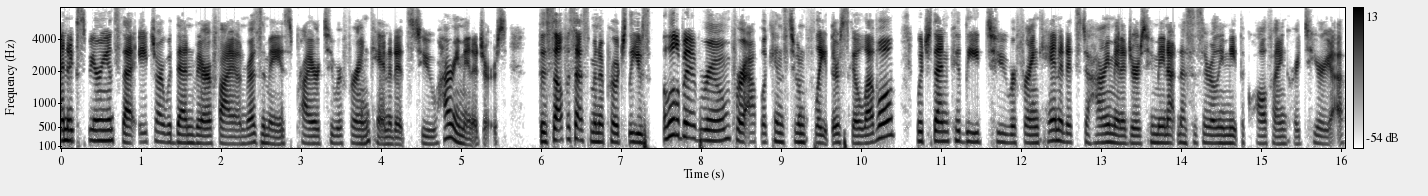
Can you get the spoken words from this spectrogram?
and experience that HR would then verify on resumes prior to referring candidates to hiring managers. The self assessment approach leaves a little bit of room for applicants to inflate their skill level, which then could lead to referring candidates to hiring managers who may not necessarily meet the qualifying criteria.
